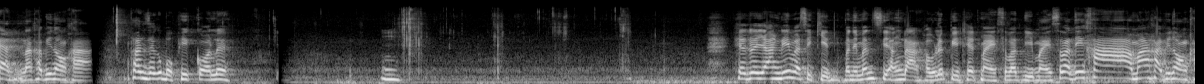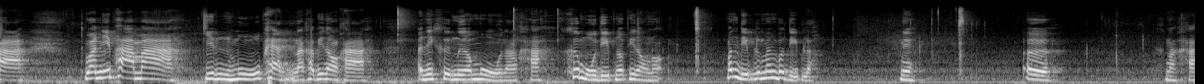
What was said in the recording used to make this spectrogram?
ผ่นนะคะ พี่น้องคะพันใส่กระบอกพริกก่อนเลย อืมเฮ็ดระยางดีว่าสิกินวันนี้มันเสียงดังเขาเลยปิดเฮ็ดใหม่สวัสดีไหมสวัสดีค่ะมาค่ะพี่น้องค่ะ วันนี้พามากินหมูแผ่นนะคะ พี่น้องค่ะ อันนี้คือเนื้อหมูนะคะ คือหมูดิบเนาะพี่น้องเนาะมันดิบหรือมันบ่ดิบล่ะเนี่ยเออนะคะ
